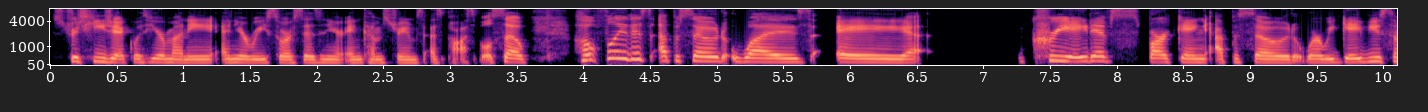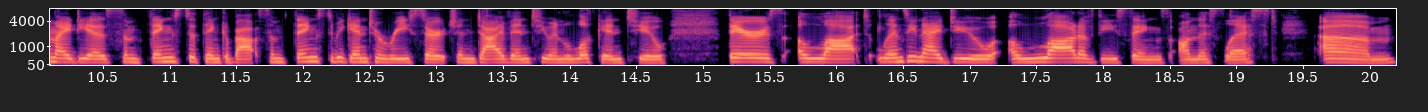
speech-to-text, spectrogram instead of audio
strategic with your money and your resources and your income streams as possible. So, hopefully, this episode was a creative sparking episode where we gave you some ideas, some things to think about, some things to begin to research and dive into and look into. There's a lot. Lindsey and I do a lot of these things on this list. Um,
